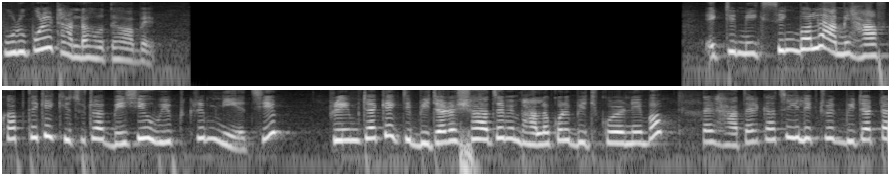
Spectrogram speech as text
পুরোপুরি ঠান্ডা হতে হবে। একটি মিক্সিং বলে আমি হাফ কাপ থেকে কিছুটা বেশি হুইপড ক্রিম নিয়েছি। ক্রিমটাকে একটি বিটারের সাহায্যে আমি ভালো করে বিট করে নেব। তার হাতের কাছে ইলেকট্রিক বিটারটা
